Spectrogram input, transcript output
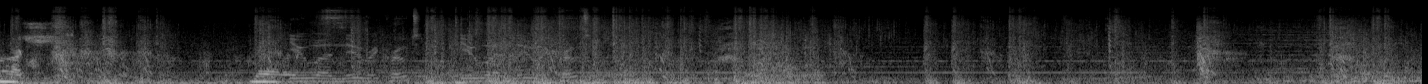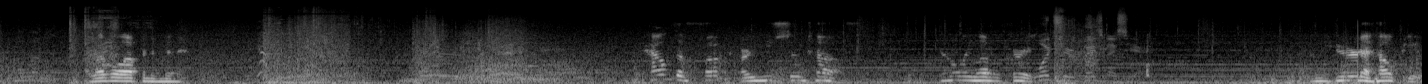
Oh, shit. You a new recruit? You a new recruit? I'll level up in a minute. How the fuck are you so tough? You're only level 3. What's your business here? I'm here to help you.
